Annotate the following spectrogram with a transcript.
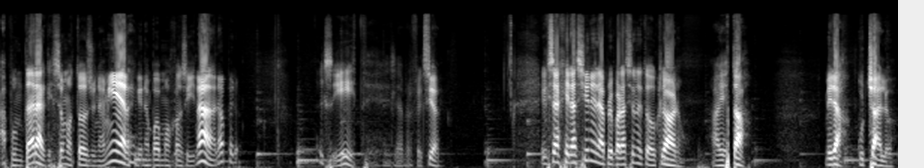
apuntar a que somos todos una mierda, que no podemos conseguir nada, ¿no? Pero no existe la perfección. Exageración en la preparación de todo, claro. Ahí está. Mirá, escuchalo.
